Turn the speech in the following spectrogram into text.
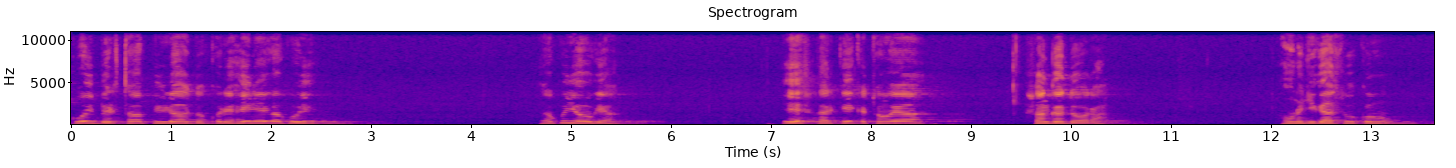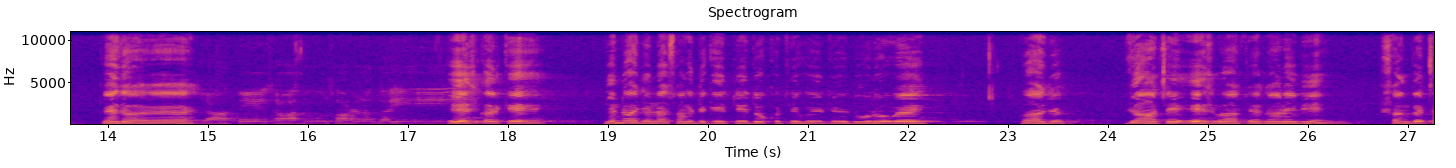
ਕੋਈ ਬਿਰਥਾ ਪੀੜਾ ਦੁੱਖ ਰਿਹਾ ਹੀ ਨਹੀਂਗਾ ਕੋਈ। ਸਭ ਕੁਝ ਹੋ ਗਿਆ। ਇਸ ਕਰਕੇ ਕਿੱਥੋਂ ਹੋਇਆ ਸੰਗਤ ਦੁਆਰਾ। ਹੁਣ ਜਿਗਾਸੂ ਕੋ? ਕਹਿੰਦਾ ਹੈ ਜਾਤੇ ਸਾਧੂ ਗਈ। ਇਸ ਕਰਕੇ ਜਿਨ੍ਹਾਂ ਜਿਨ੍ਹਾਂ ਸੰਗਤ ਕੀਤੀ ਦੁੱਖ ਤੇ ਹੋਈ ਤੇ ਦੂਰ ਹੋ ਗਏ ਅੱਜ ਜਾਂ ਤੇ ਇਸ ਵਾਸਤੇ ਸਾਨੇ ਵੀ ਸੰਗਤ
